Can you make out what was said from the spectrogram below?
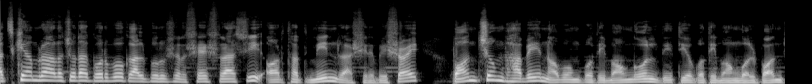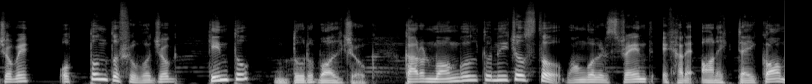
আজকে আমরা আলোচনা করব কালপুরুষের শেষ রাশি, অর্থাৎ মীন রাশির বিষয়ে। পঞ্চম ভাবে নবমপতি মঙ্গল দ্বিতীয়পতি মঙ্গল পঞ্চমে অত্যন্ত শুভ যোগ, কিন্তু দুর্বল যোগ। কারণ মঙ্গল তো নিচস্থ, মঙ্গলের স্ট্রেংথ এখানে অনেকটাই কম।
